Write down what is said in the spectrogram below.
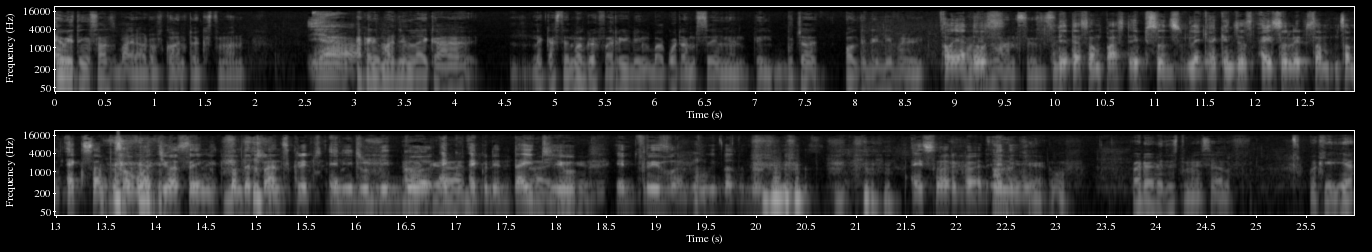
everything sounds bad out of context, man. Yeah. I can imagine like a like a stenographer reading back what I'm saying, and they'll butcher all the delivery. Oh yeah, those the nuances. there, there's some past episodes. Like I can just isolate some some excerpts of what you are saying from the transcript, and it will be good. I, could- I could indict Oh, you okay. in prison with tho- those things. I swear to God. Ah, Anyway, okay. Why do I do this to myself? Okay, yeah.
